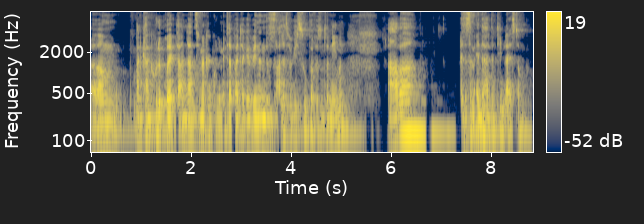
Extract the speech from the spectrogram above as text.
ähm, man kann coole Projekte an Land ziehen, man kann coole Mitarbeiter gewinnen. Das ist alles wirklich super fürs Unternehmen, aber es ist am Ende halt eine Teamleistung.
